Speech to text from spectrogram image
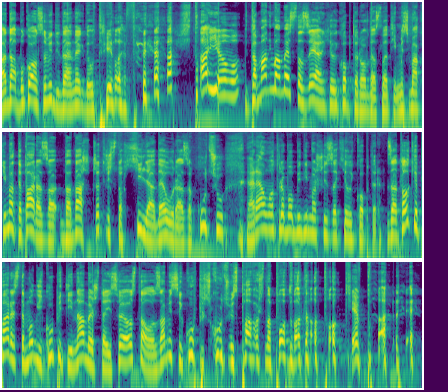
a da, bukvalno se vidi da je negde u lepe. šta je ovo? I taman ima mesta za jedan helikopter ovdje sleti. Mislim, ako imate para da daš 400.000 eura za kuću, realno trebao bi da imaš i za helikopter. Za tolike pare ste mogli kupiti i namještaj i sve ostalo. Zamisli kupiš kuću i spavaš na podu, a da tolike pare.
